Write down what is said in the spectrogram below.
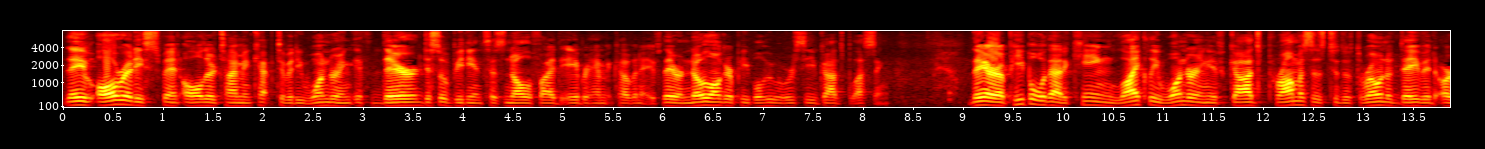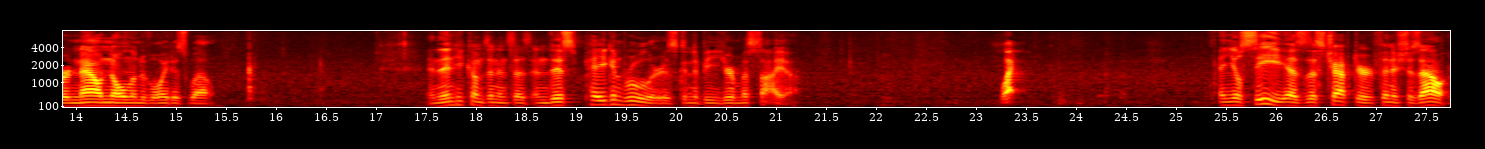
They've already spent all their time in captivity wondering if their disobedience has nullified the Abrahamic covenant, if they are no longer people who will receive God's blessing. They are a people without a king, likely wondering if God's promises to the throne of David are now null and void as well. And then he comes in and says, And this pagan ruler is going to be your Messiah. What? And you'll see as this chapter finishes out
